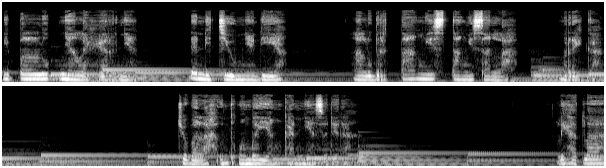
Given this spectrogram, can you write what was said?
dipeluknya lehernya, dan diciumnya dia. Lalu bertangis-tangisanlah mereka. Cobalah untuk membayangkannya, saudara. Lihatlah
